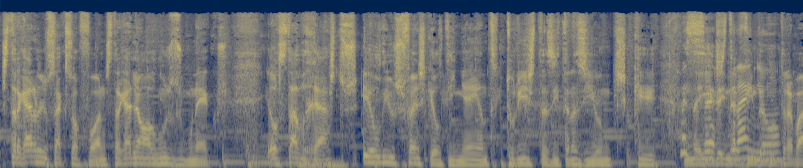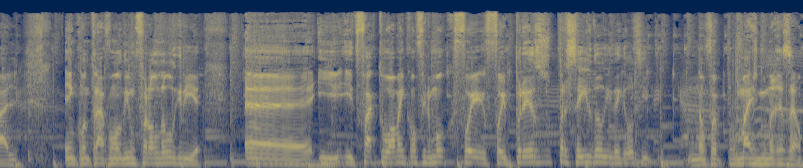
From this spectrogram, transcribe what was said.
Estragaram-lhe o saxofone, estragaram alguns dos bonecos. Ele está de rastros, ele e os fãs que ele tinha, entre turistas e transeuntes que, Mas na é ida e na vinda do trabalho, encontravam ali um farol de alegria. Ah, e, e, de facto o homem confirmou que foi, foi preso para sair dali daquele sítio. Não foi por mais nenhuma razão.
